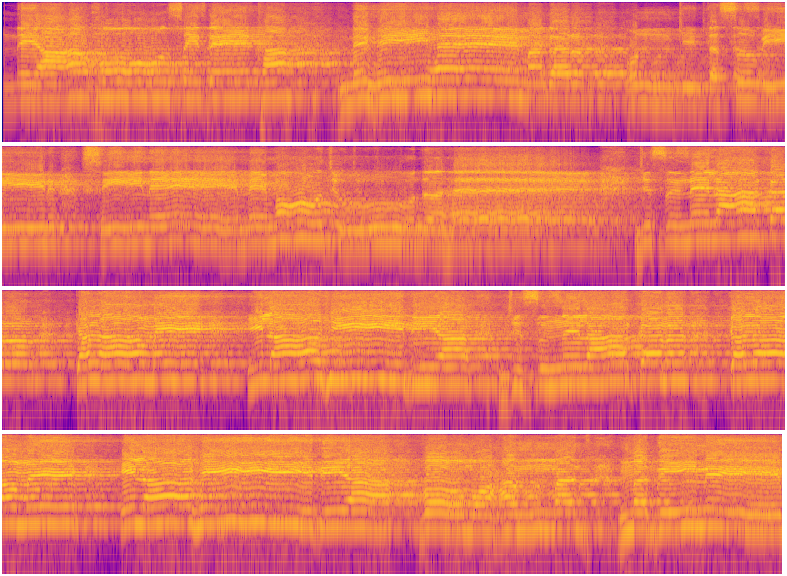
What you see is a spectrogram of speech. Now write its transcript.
आँखों से देखा नहीं है, मगर उनकी तस्वीर सीने में मौजूद है। जिसने लाकर कलाम इलाही दिया, जिसने लाकर कलाम मोहम्मद मदीने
